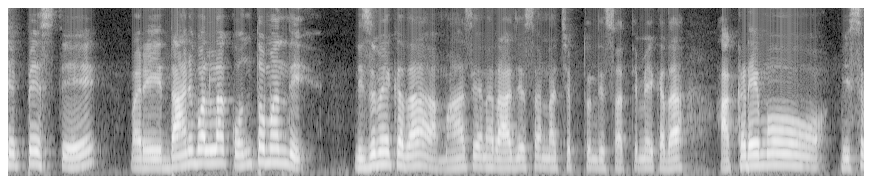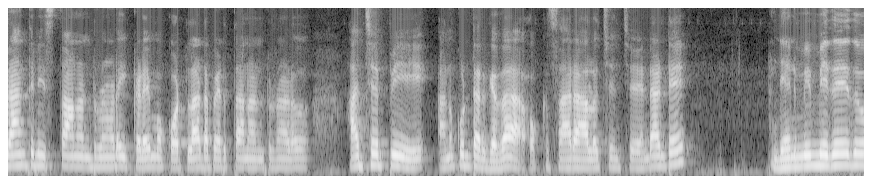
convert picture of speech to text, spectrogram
చెప్పేస్తే మరి దానివల్ల కొంతమంది నిజమే కదా మహాసేన రాజేష్ అన్న చెప్తుంది సత్యమే కదా అక్కడేమో విశ్రాంతిని ఇస్తానంటున్నాడు ఇక్కడేమో కొట్లాట పెడతానంటున్నాడు అని చెప్పి అనుకుంటారు కదా ఒక్కసారి ఆలోచన చేయండి. అంటే నేను మీ మీద ఏదో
